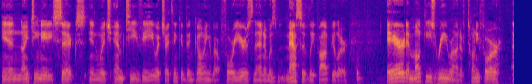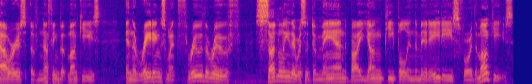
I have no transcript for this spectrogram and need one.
in 1986, in which MTV, which I think had been going about four years then and was massively popular, aired a Monkees rerun of 24 hours of nothing but Monkees, and the ratings went through the roof. Suddenly, there was a demand by young people in the mid 80s for the Monkees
